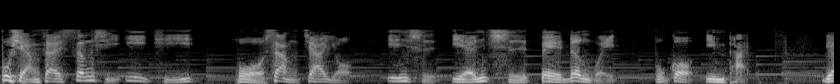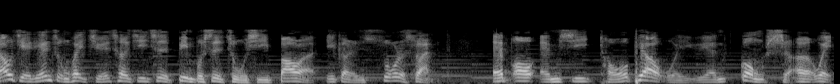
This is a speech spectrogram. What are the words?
不想在升息议题火上加油，因此延迟被认为不够鹰派。了解联总会决策机制，并不是主席鲍尔一个人说了算，FOMC 投票委员共十二位。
